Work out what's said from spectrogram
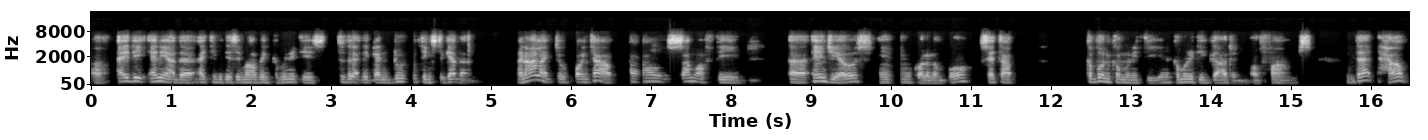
uh, any, any other activities involving communities so that they can do things together. And I like to point out how some of the uh, NGOs in Kuala Lumpur set up kebun community, in a community garden or farms, that help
